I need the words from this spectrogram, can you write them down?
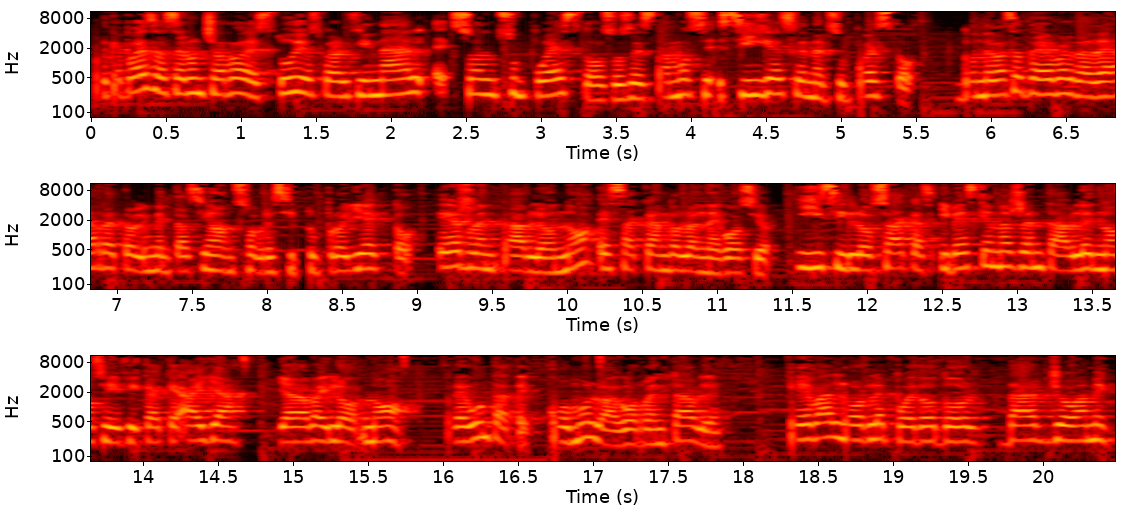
Porque puedes hacer un chorro de estudios, pero al final eh, son supuestos, o sea, estamos, sigues en el supuesto. Donde vas a tener verdadera retroalimentación sobre si tu proyecto es rentable o no, es sacándolo al negocio. Y si lo sacas y ves que no es rentable, no significa que, ah, ya, ya bailó. No, pregúntate, ¿cómo lo hago rentable? Qué valor le puedo dar yo a mi,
